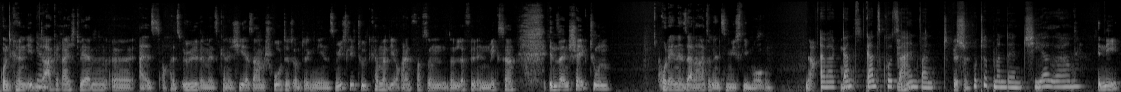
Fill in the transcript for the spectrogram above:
Und können eben ja. dargereicht werden äh, als auch als Öl. Wenn man jetzt keine Chiasamen schrotet und irgendwie ins Müsli tut, kann man die auch einfach so einen, so einen Löffel in den Mixer in seinen Shake tun oder in den Salat und ins Müsli morgen. Ja. Aber ganz, ganz kurzer mhm. Einwand. Bitte. Schrotet man denn Chiasamen? Nee,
